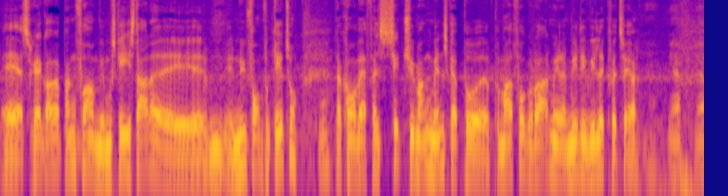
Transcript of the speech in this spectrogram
Ja. så kan jeg godt være bange for, om vi måske starter en ny form for ghetto. Ja. Der kommer hvert fald sindssygt mange mennesker på, på meget få kvadratmeter midt i villakvarter. Ja, ja.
